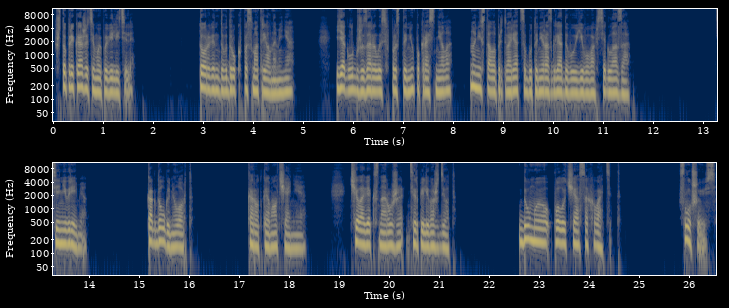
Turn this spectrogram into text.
Что прикажете, мой повелитель?» Торвинд вдруг посмотрел на меня. Я глубже зарылась в простыню, покраснела, но не стала притворяться, будто не разглядываю его во все глаза. Тени время. Как долго, милорд? Короткое молчание. Человек снаружи терпеливо ждет. Думаю, получаса хватит. Слушаюсь.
